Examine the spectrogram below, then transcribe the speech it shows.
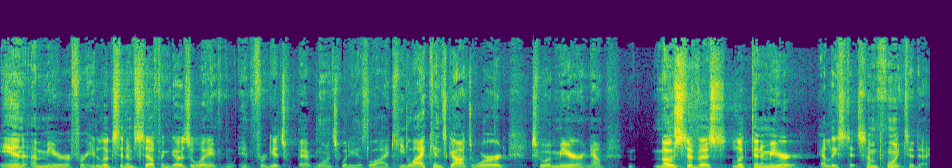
in a mirror, for he looks at himself and goes away and forgets at once what he is like. He likens God's word to a mirror. Now, most of us looked in a mirror, at least at some point today.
